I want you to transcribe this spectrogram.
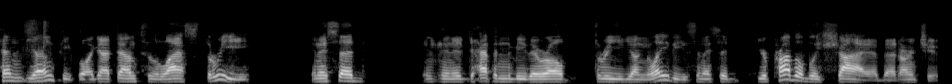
10 young people, I got down to the last three and I said, and, and it happened to be they were all three young ladies. And I said, You're probably shy, I bet, aren't you?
